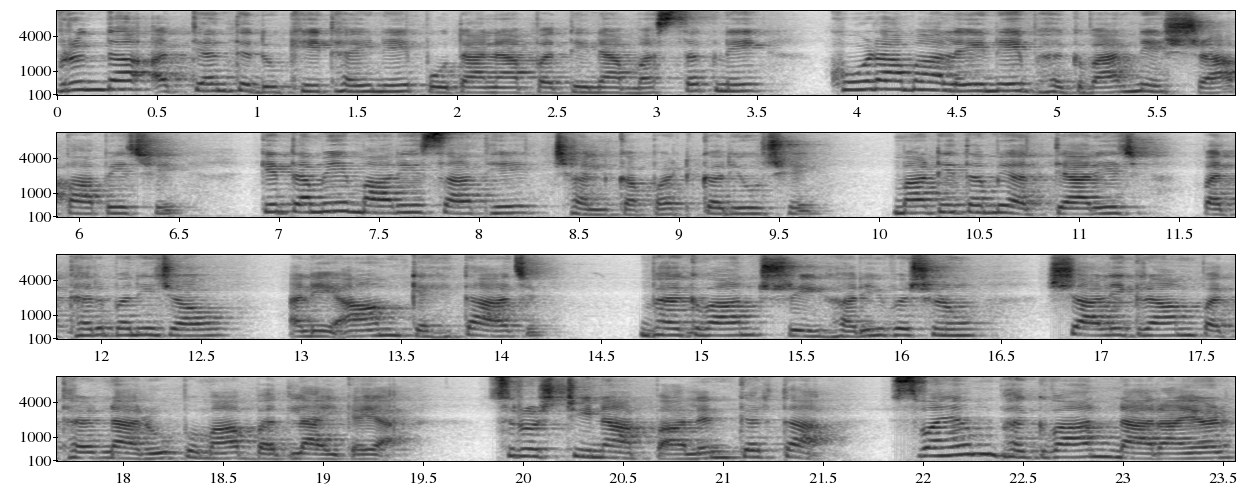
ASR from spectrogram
વૃંદા અત્યંત દુઃખી થઈને પોતાના પતિના મસ્તકને ખોળામાં લઈને ભગવાનને શ્રાપ આપે છે કે તમે મારી સાથે છલકપટ કર્યું છે. માટે તમે અત્યારે જ પથ્થર બની જાઓ અને આમ કહેતા જ ભગવાન શ્રી હરિવિષ્ણુ શાલિગ્રામ પથ્થરના રૂપમાં બદલાઈ ગયા. સૃષ્ટિના પાલન કરતા સ્વયં ભગવાન નારાયણ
